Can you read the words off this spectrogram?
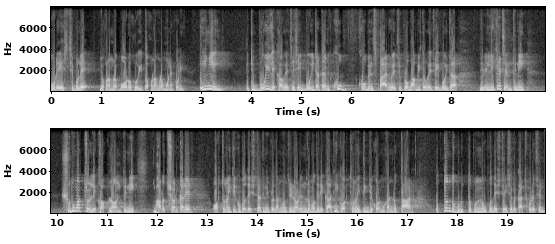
পড়ে এসছি বলে যখন আমরা বড় হই, তখন আমরা মনে করি। এই নিয়েই একটি বই লেখা হয়েছে, সেই বইটাতে আমি খুব খুব ইন্সপায়ার হয়েছি, প্রভাবিত হয়েছে। এই বইটা যিনি লিখেছেন তিনি শুধুমাত্র লেখক নন তিনি ভারত সরকারের অর্থনৈতিক উপদেষ্টা তিনি প্রধানমন্ত্রী নরেন্দ্র মোদীর একাধিক অর্থনৈতিক যে কর্মকাণ্ড তার অত্যন্ত গুরুত্বপূর্ণ উপদেষ্টা হিসেবে কাজ করেছেন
